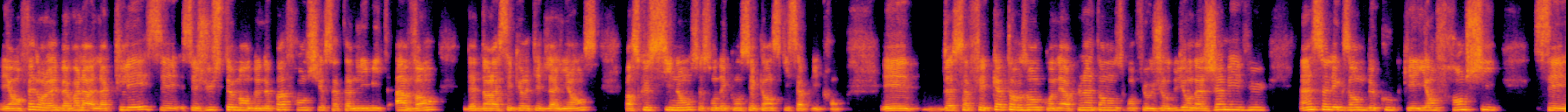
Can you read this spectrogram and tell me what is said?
Et en fait, on a dit, ben voilà, la clé, c'est justement de ne pas franchir certaines limites avant d'être dans la sécurité de l'alliance, parce que sinon, ce sont des conséquences qui s'appliqueront. Et de, ça fait 14 ans qu'on est à plein temps dans ce qu'on fait aujourd'hui. On n'a jamais vu un seul exemple de couple qui, ayant franchi ces,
